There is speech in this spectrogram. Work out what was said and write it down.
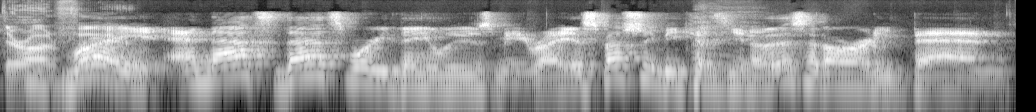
They're on fire. Right, and that's that's where they lose me, right? Especially because you know this had already been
